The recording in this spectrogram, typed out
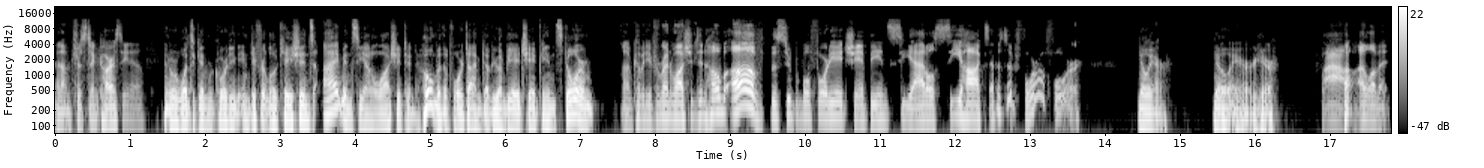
And I'm Tristan Carcino. and we're once again recording in different locations. I'm in Seattle, Washington, home of the four-time WNBA champion Storm. I'm coming to you from Renton, Washington, home of the Super Bowl 48 champion Seattle Seahawks, episode 404. No error, no error here. Wow, I love it.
